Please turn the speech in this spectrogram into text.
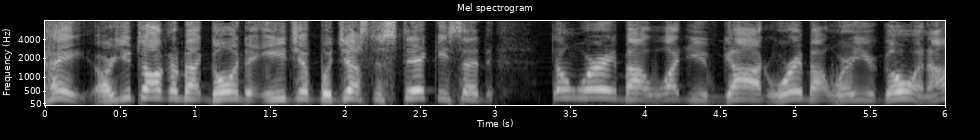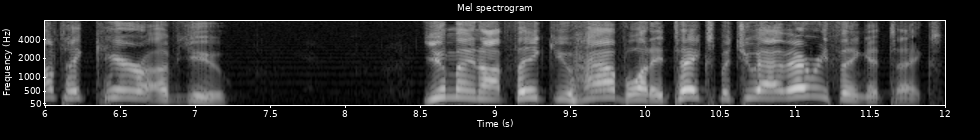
hey, are you talking about going to Egypt with just a stick? He said, Don't worry about what you've got. Worry about where you're going. I'll take care of you. You may not think you have what it takes, but you have everything it takes.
